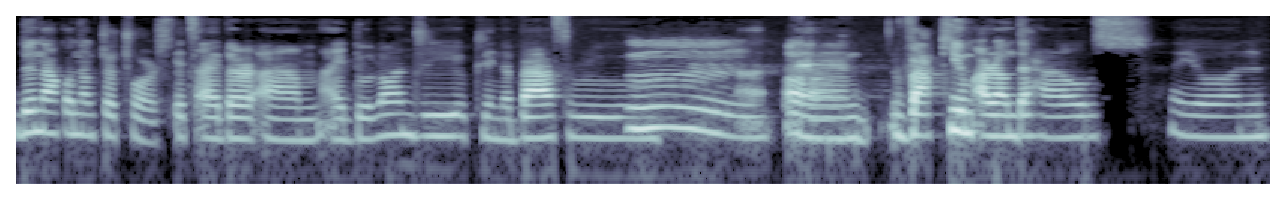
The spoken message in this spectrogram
doon ako nagcho-chores. It's either um I do laundry, clean the bathroom, Mm. Oo. and vacuum around the house. Ayun.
